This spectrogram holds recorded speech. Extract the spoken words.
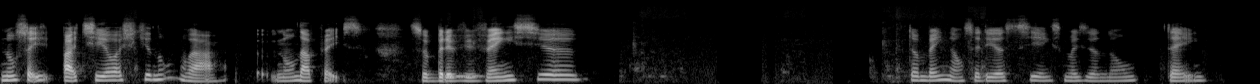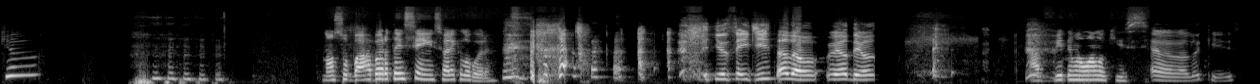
não sei, empatia eu acho que não dá. Não dá pra isso. Sobrevivência. Também não, seria ciência, mas eu não tenho. Nosso bárbaro tem ciência, olha que loucura. E o cientista não, meu Deus. A vida é uma maluquice. É uma maluquice.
